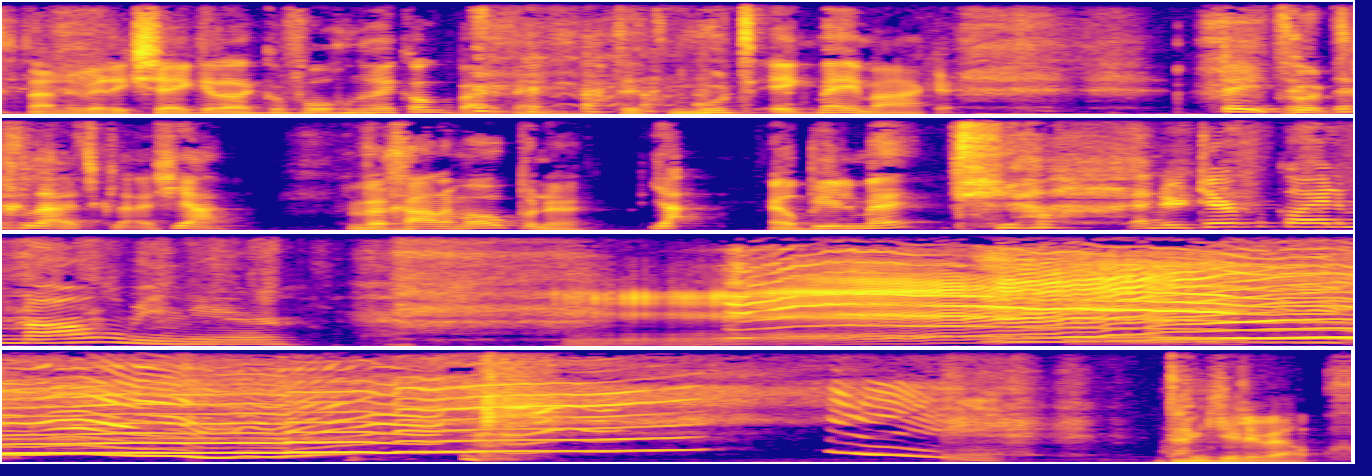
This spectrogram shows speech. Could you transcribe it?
Nou, dan weet ik zeker dat ik er volgende week ook bij ben. Dit moet ik meemaken. Peter, Goed. de geluidskluis, ja. We gaan hem openen. Ja, Helpen jullie mee? ja. Ja, nu durf ik al helemaal niet meer. Dank jullie wel.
